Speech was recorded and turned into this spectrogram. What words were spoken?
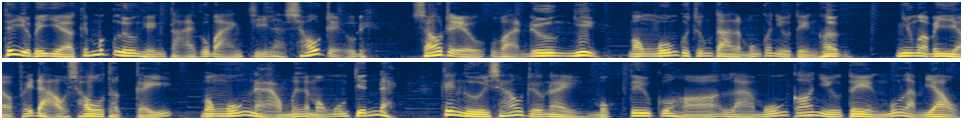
Thí dụ bây giờ cái mức lương hiện tại của bạn chỉ là 6 triệu đi. 6 triệu và đương nhiên, mong muốn của chúng ta là muốn có nhiều tiền hơn. Nhưng mà bây giờ phải đào sâu thật kỹ, mong muốn nào mới là mong muốn chính đây? Cái người 6 triệu này, mục tiêu của họ là muốn có nhiều tiền, muốn làm giàu,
